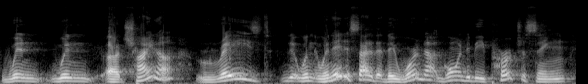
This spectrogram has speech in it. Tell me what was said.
when when uh, China raised when when they decided that they were not going to be purchasing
